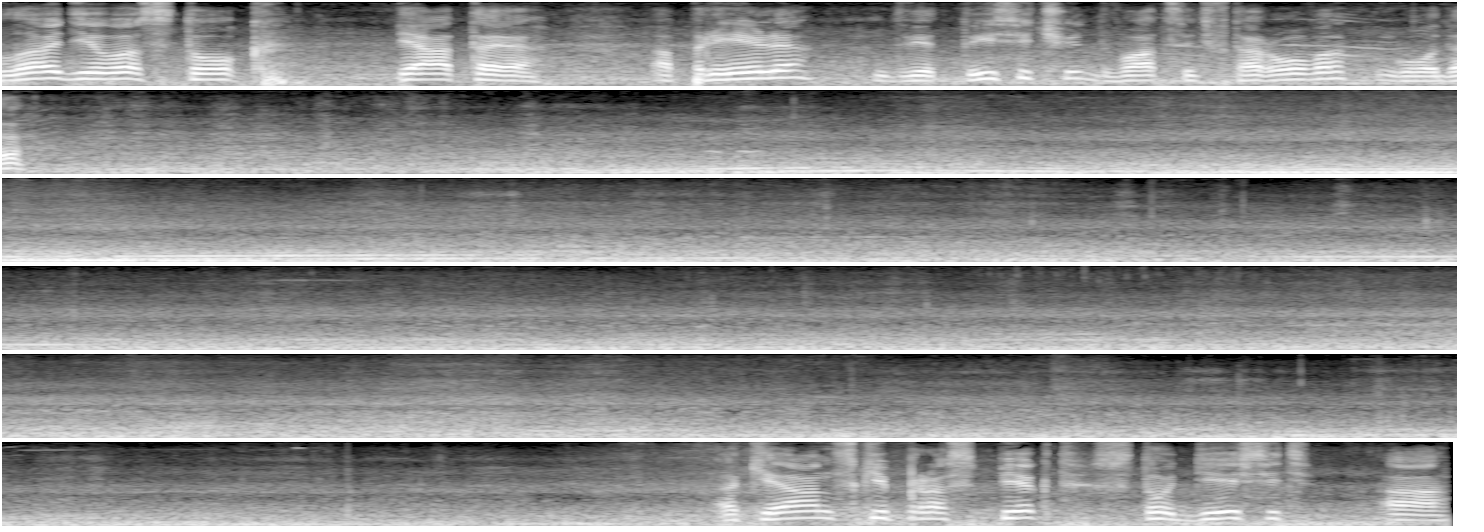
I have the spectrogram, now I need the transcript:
Владивосток. 5 апреля 2022 года. Океанский проспект 110А.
